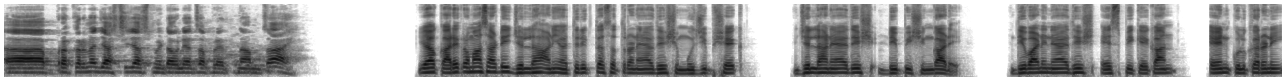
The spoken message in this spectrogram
प्रकरणं जास्तीत जास्त मिटवण्याचा प्रयत्न आमचा आहे. या कार्यक्रमासाठी जिल्हा आणि अतिरिक्त सत्र न्यायाधीश मुजीब शेख जिल्हा न्यायाधीश डी पी शिंगाडे दिवाणी न्यायाधीश S P Kekan N Kulkarni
